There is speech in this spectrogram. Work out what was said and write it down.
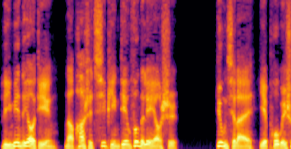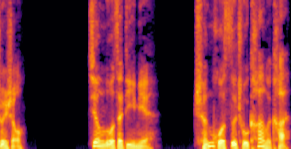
里面的药鼎哪怕是七品巅峰的炼药师，用起来也颇为顺手。降落在地面，陈火四处看了看，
